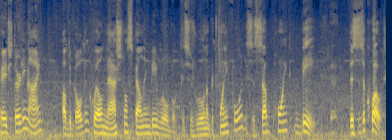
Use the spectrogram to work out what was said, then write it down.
Page 39 of the Golden Quill National Spelling Bee Rulebook. This is rule number 24. This is subpoint B. This is a quote.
